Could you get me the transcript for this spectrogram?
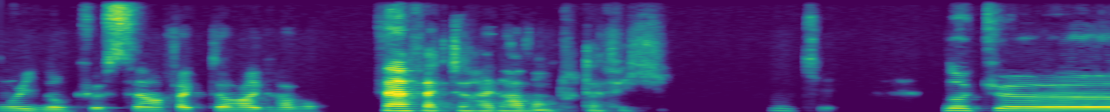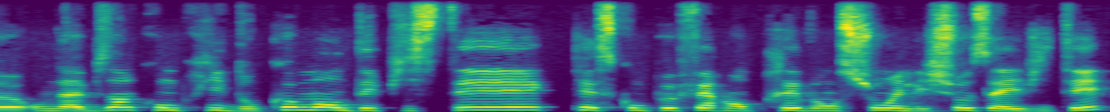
oui, donc c'est un facteur aggravant. C'est un facteur aggravant, tout à fait. Ok. Donc, euh, on a bien compris donc comment dépister, qu'est-ce qu'on peut faire en prévention et les choses à éviter.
